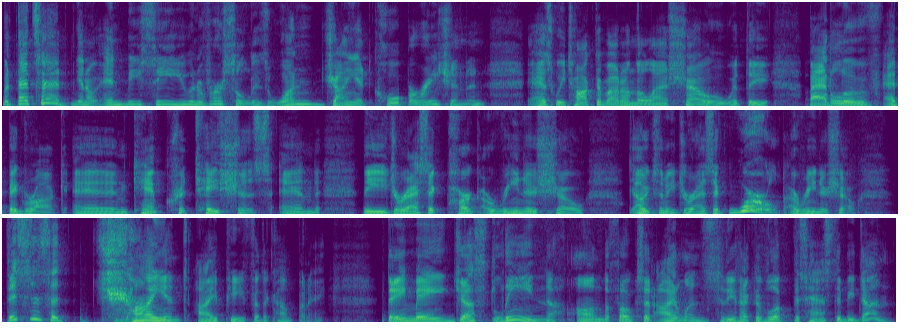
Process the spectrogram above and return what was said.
But that said, you know, NBC Universal is one giant corporation. And as we talked about on the last show with the Battle of at Big Rock and Camp Cretaceous and the Jurassic Park Arena show, oh, excuse me, Jurassic World Arena show. This is a giant IP for the company they may just lean on the folks at Islands to the effect of, look, this has to be done.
